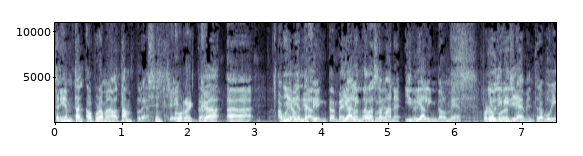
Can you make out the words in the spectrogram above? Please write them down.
teníem tant, el programa anava tan ple Sí. Sí. Correcte. que eh, avui I havíem de fer també diàling de la ple? setmana i Sí. diàling del mes, Però i no ho dividirem entre avui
